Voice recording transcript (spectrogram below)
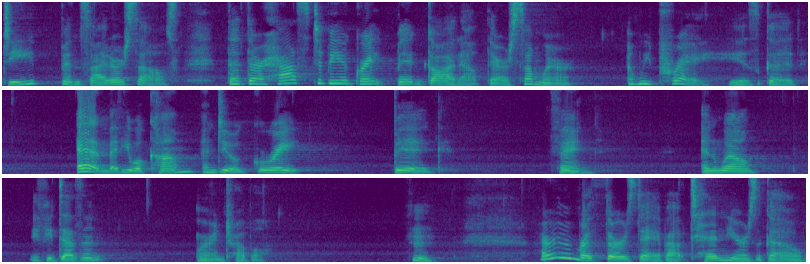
deep inside ourselves that there has to be a great big God out there somewhere, and we pray He is good and that He will come and do a great big thing. And well, if He doesn't, we're in trouble. Hmm. I remember a Thursday about 10 years ago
